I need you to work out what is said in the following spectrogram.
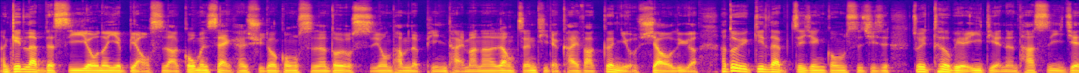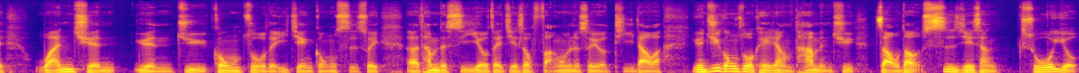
那 GitLab 的 CEO 呢也表示啊，Goldman Sachs 和许多公司呢都有使用他们的平台嘛，那让整体的开发更有效率啊。那对于 GitLab 这间公司，其实最特别的一点呢，它是一间完全远距工作的一间公司，所以呃，他们的 CEO 在接受访问的时候有提到啊，远距工作可以让他们去找到世界上所有。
